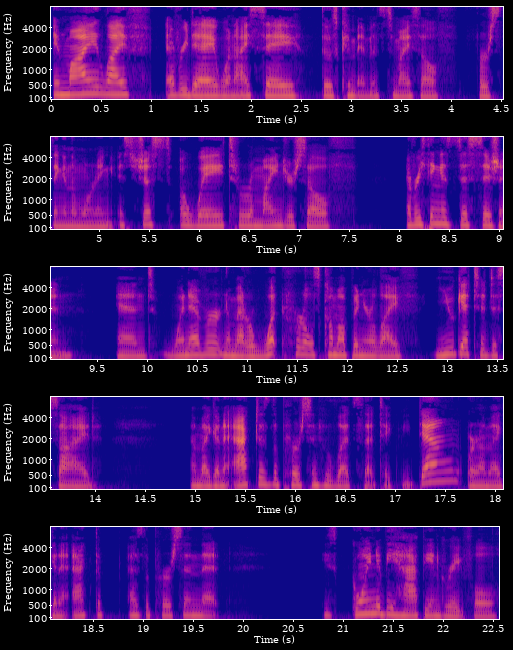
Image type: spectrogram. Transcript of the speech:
in my life every day, when I say those commitments to myself first thing in the morning, it's just a way to remind yourself everything is decision. And whenever, no matter what hurdles come up in your life, you get to decide Am I going to act as the person who lets that take me down, or am I going to act the, as the person that is going to be happy and grateful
